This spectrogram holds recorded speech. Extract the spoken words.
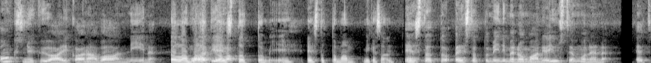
onko nykyaikana vaan niin ollaan paljon muotiolla- estottomia. Estottoman, mikä se on? estotto, estottomia nimenomaan ja just semmoinen, että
